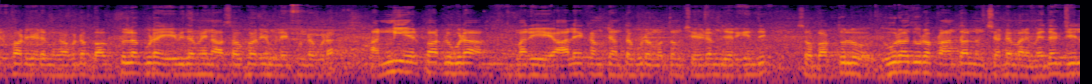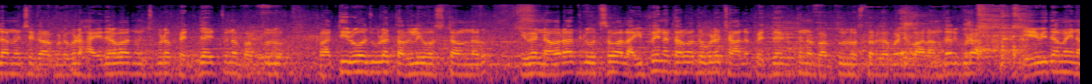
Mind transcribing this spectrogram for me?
ఏర్పాటు చేయడం కాకుండా భక్తులకు కూడా ఏ విధమైన అసౌకర్యం లేకుండా కూడా అన్ని ఏర్పాట్లు కూడా మరి ఆలయ కమిటీ అంతా కూడా మొత్తం చేయడం జరిగింది. సో భక్తులు దూర దూర ప్రాంతాల నుంచి అంటే మరి మెదక్ జిల్లా నుంచి కాకుండా కూడా హైదరాబాద్ నుంచి కూడా పెద్ద ఎత్తున భక్తులు ప్రతిరోజు కూడా తరలి వస్తూ ఉన్నారు. ఈవెన్ నవరాత్రి ఉత్సవాలు అయిపోయిన తర్వాత కూడా చాలా పెద్ద ఎత్తున భక్తులు వస్తారు కాబట్టి వాళ్ళందరికీ కూడా ఏ విధమైన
